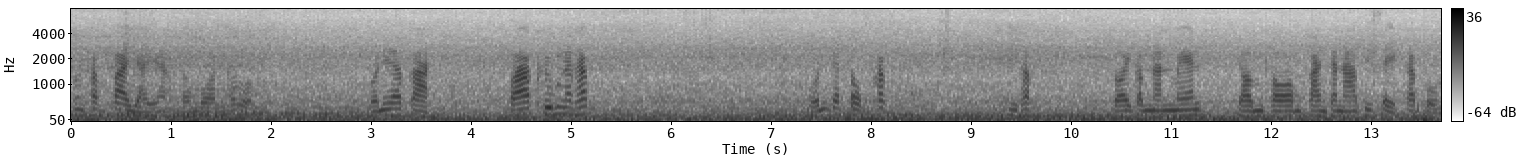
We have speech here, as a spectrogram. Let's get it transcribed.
ต้นครับป้ายใหญ่นะบางบอนครับผม วันนี้อากาศฟ้าครึ้มนะครับ ฝนจะตกครับ นี่ครับซอยกำนันแมนจอมทองกาญจนาพิเศษครับผม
